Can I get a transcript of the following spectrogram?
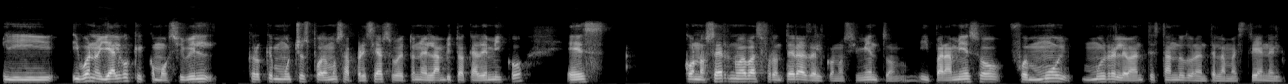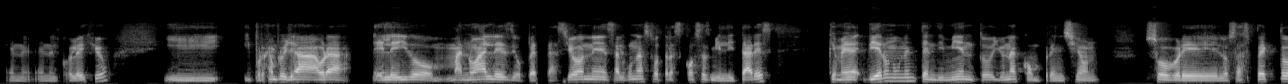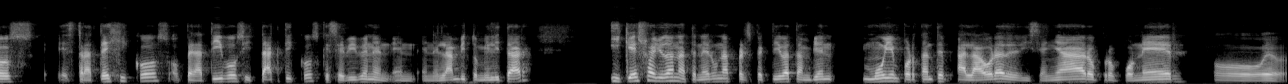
Y, bueno, y algo que como civil creo que muchos podemos apreciar, sobre todo en el ámbito académico, es conocer nuevas fronteras del conocimiento. Y para mí eso fue muy, muy relevante estando durante la maestría en el, en, el colegio. Y, por ejemplo, ya ahora he leído manuales de operaciones, algunas otras cosas militares que me dieron un entendimiento y una comprensión sobre los aspectos estratégicos, operativos y tácticos que se viven en, en, en el ámbito militar y que eso ayudan a tener una perspectiva también muy importante a la hora de diseñar o proponer o,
